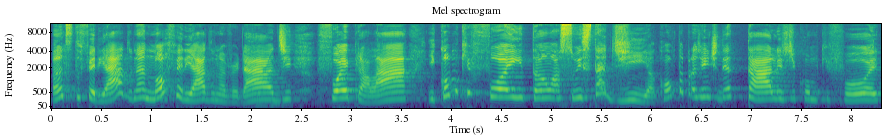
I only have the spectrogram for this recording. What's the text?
antes do feriado, né? No feriado, na verdade, foi para lá. E como que foi então a sua estadia? Conta pra gente detalhes de como que foi.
